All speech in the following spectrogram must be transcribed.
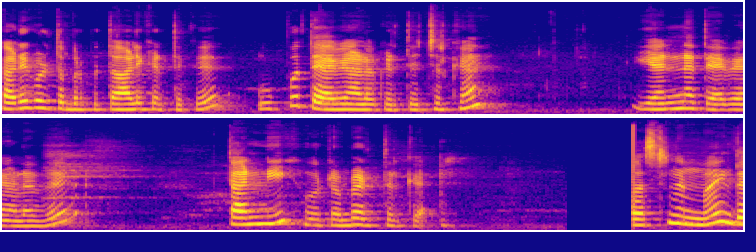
கடுகு பருப்பு தாளிக்கிறதுக்கு உப்பு தேவையான அளவுக்கு எடுத்து வச்சுருக்கேன். எண்ணெய் தேவையான அளவு தண்ணி ஒரு டம்ளர் எடுத்திருக்கேன். ஃபஸ்ட்டு நம்ம இந்த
